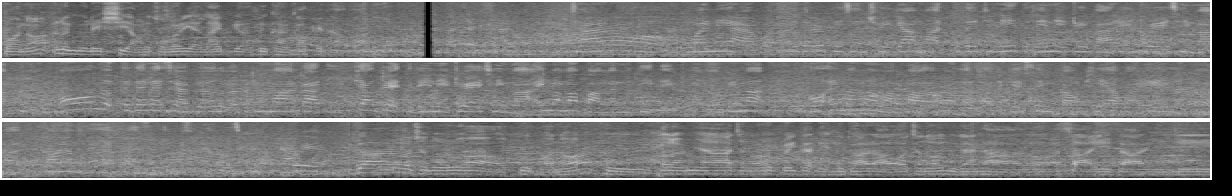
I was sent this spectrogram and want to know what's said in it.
ပေါ့နော်အဲ့လိုမျိုးလေးရှိအောင်လို့ကျွန်တော်တို့ရ live ပြီးတော့လူခံကောက်ဖြစ်တာပါလို့ကျတော့ဝမ်းနေရတာပေါ့နော် therapy tree ကမှတကယ်ဒီနေ့သတင်းတွေတွေ့ပါတယ်တွေ့တဲ့အချိန်မှာအော်လို့တကယ်လည်းဆရာပြောလို့ပဲပထမကဒီပျောက်တဲ့သတင်းတွေတွေ့တဲ့အချိန်မှာအိမ်မမပါမှမသိသေးဘူးပေါ့နော်ပြီးမှအော်အိမ်မမမှာပါရတာလားတကယ်စိတ်မကောင်းဖြစ်ရပါတယ်လို့ပြောတာကောင်းရမှာရပါစေလို့ပြောချင်ပါတယ်ကိုယ့်ရဲ့ဒီကတော့ကျွန်တော်တို့ကအခုပေါ့နော်အခုတော်တော်များကျွန်တော်တို့ပြည်သက်တွေလူထားတာရောကျွန်တော်တို့လူတန်းထားတာရောအစာရေးစားရေးရေး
